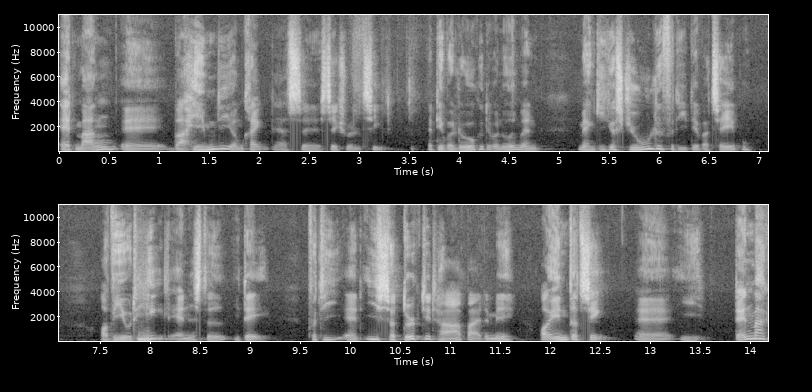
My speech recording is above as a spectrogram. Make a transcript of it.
at mange øh, var hemmelige omkring deres øh, seksualitet. At det var lukket, det var noget, man, man gik og skjulte, fordi det var tabu. Og vi er jo et helt andet sted i dag, fordi at I så dygtigt har arbejdet med at ændre ting øh, i Danmark.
